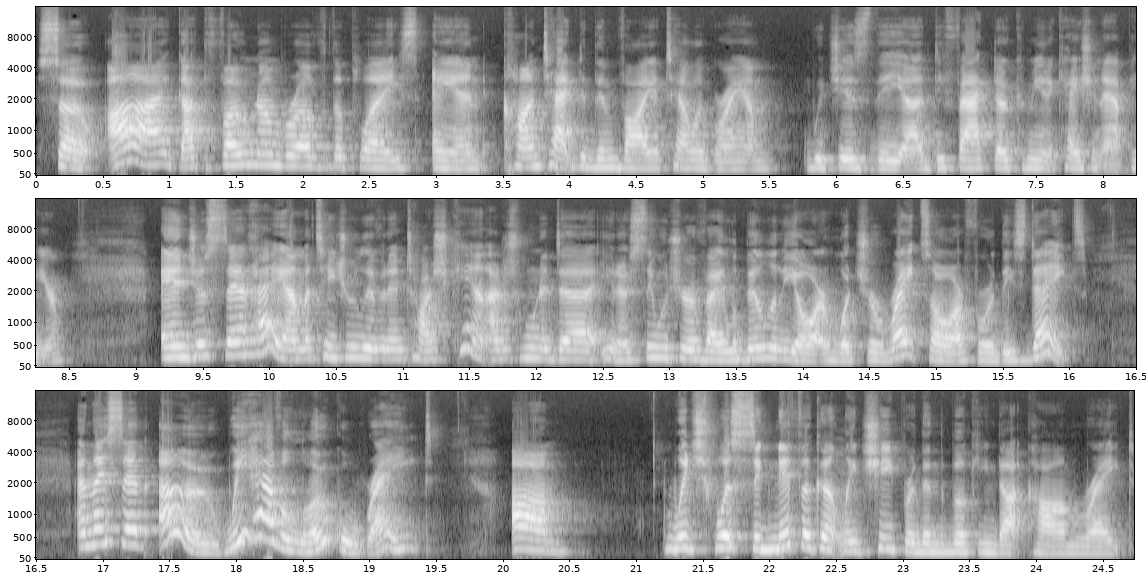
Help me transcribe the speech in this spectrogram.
So I got the phone number of the place and contacted them via Telegram, which is the uh, de facto communication app here, and just said, "Hey, I'm a teacher living in Tashkent. I just wanted to, you know, see what your availability are and what your rates are for these dates." And they said, "Oh, we have a local rate." Um, which was significantly cheaper than the booking.com rate.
